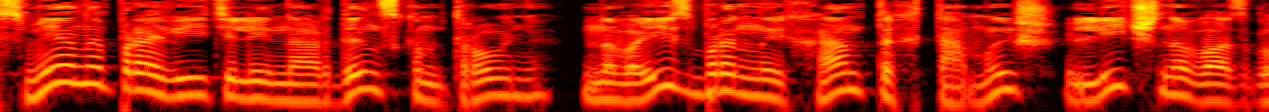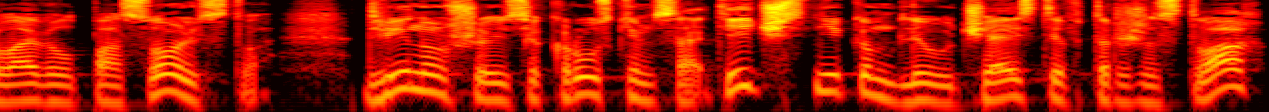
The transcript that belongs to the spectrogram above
смены правителей на Ордынском троне новоизбранный хан Тахтамыш лично возглавил посольство, двинувшееся к русским соотечественникам для участия в торжествах,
